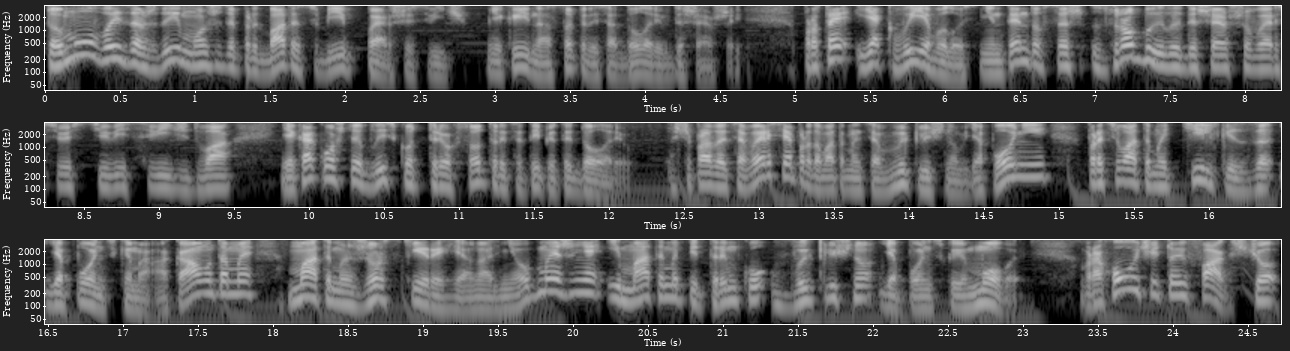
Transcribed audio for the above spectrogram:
тому ви завжди можете придбати собі перший Switch, який на 150 доларів дешевший. Проте, як виявилось, Nintendo все ж зробили дешевшу версію Switch 2, яка коштує близько 335 доларів. Щоправда, ця версія продаватиметься виключно в Японії, працюватиме тільки з японськими аккаунтами, матиме жорсткі регіональні обмеження і матиме підтримку виключно японської мови, враховуючи той факт, що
